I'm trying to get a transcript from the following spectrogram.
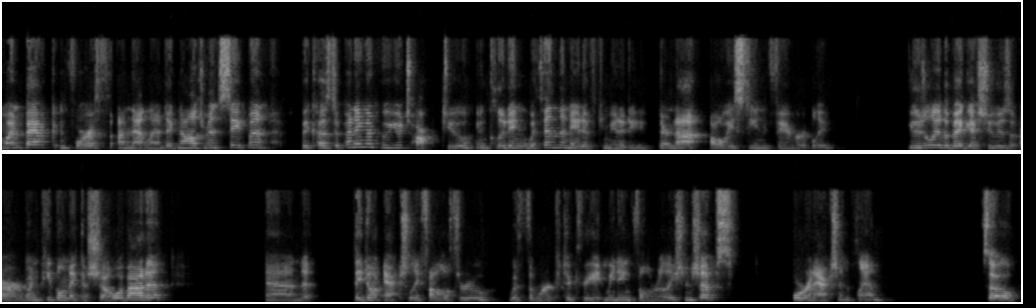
went back and forth on that land acknowledgement statement because depending on who you talk to, including within the Native community, they're not always seen favorably. Usually the big issues are when people make a show about it and they don't actually follow through with the work to create meaningful relationships or an action plan. So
